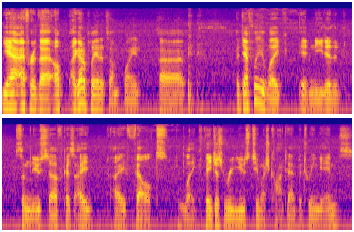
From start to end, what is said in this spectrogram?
Yeah, I've heard that. I'll, I got to play it at some point uh, I definitely like it needed some new stuff because I I felt like they just reused too much content between games.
